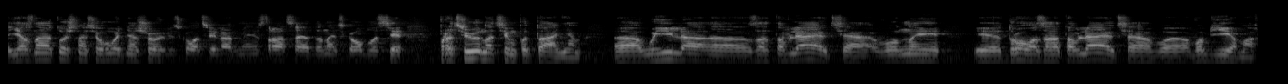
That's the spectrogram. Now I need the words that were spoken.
е, я знаю точно сьогодні, що військова цивільна адміністрація Донецької області працює над цим питанням. Е, вугілля заготовляються, вони дрова заготовляються в, в об'ємах.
